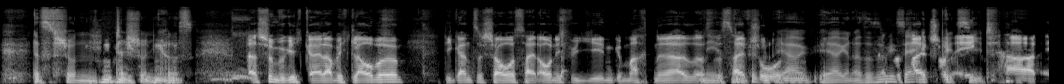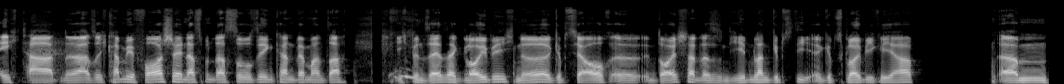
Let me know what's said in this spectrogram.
das ist schon, das ist schon krass. Das ist schon wirklich geil, aber ich glaube, die ganze Show ist halt auch nicht für jeden gemacht, ne? Also es nee, ist halt schon. Ja, ja, genau. Das ist, das ist halt schon echt hart, echt hart, ne? Also ich kann mir vorstellen, dass man das so sehen kann, wenn man sagt, ich bin sehr, sehr gläubig, ne? Gibt's ja auch äh, in Deutschland, also in jedem Land gibt's die, äh, gibt's Gläubige ja. Ähm,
